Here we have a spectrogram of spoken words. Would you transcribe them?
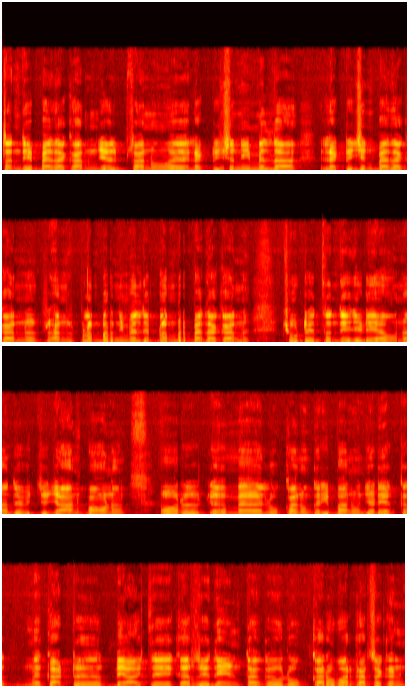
ਧੰਦੇ ਪੈਦਾ ਕਰਨ ਜੇ ਸਾਨੂੰ ਇਲੈਕਟ੍ਰੀਸ਼ੀਅਨ ਨਹੀਂ ਮਿਲਦਾ ਇਲੈਕਟ੍ਰੀਸ਼ੀਅਨ ਪੈਦਾ ਕਰਨ, ਸਾਨੂੰ ਪਲੰਬਰ ਨਹੀਂ ਮਿਲਦੇ ਪਲੰਬਰ ਪੈਦਾ ਕਰਨ, ਛੋਟੇ ਧੰਦੇ ਜਿਹੜੇ ਆ ਉਹਨਾਂ ਦੇ ਵਿੱਚ ਜਾਨ ਪਾਉਣ ਔਰ ਲੋਕਾਂ ਨੂੰ, ਗਰੀਬਾਂ ਨੂੰ ਜਿਹੜੇ ਕ- ਘੱਟ ਵਿਆਜ ਤੇ ਕਰਜ਼ੇ ਦੇਣ ਤਾਂ ਕਿ ਉਹ ਲੋਕ ਕਾਰੋਬਾਰ ਕਰ ਸਕਣ।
